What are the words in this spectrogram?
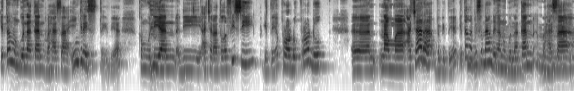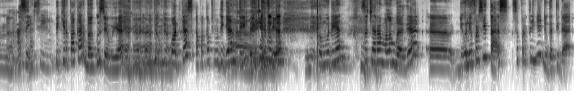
Kita menggunakan bahasa Inggris gitu ya. Kemudian di acara televisi begitu ya, produk-produk eh, nama acara begitu ya, kita lebih senang dengan menggunakan bahasa eh, asing. Asing. Pikir pakar bagus ya Bu ya. Tapi UPI podcast apakah perlu diganti Ah. gitu ya. Kemudian secara melembaga eh, di universitas sepertinya juga tidak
